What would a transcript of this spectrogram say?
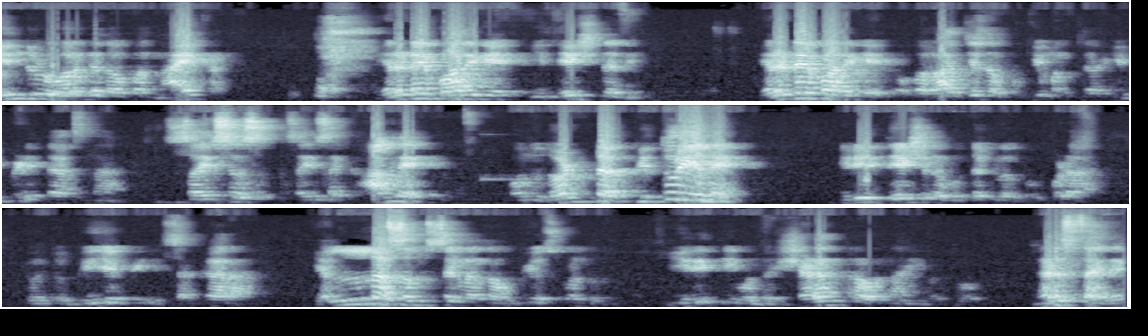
ಹಿಂದುಳು ವರ್ಗದ ಒಬ್ಬ ನಾಯಕ ಎರಡನೇ ಬಾರಿಗೆ ಈ ದೇಶದಲ್ಲಿ ಎರಡನೇ ಬಾರಿಗೆ ಒಬ್ಬ ರಾಜ್ಯದ ಮುಖ್ಯಮಂತ್ರಿಯಾಗಿ ಬೆಳೀತಾ ಸಹಿಸ ಸಹಿಸಕ್ ಆಗ್ಲೇ ಒಂದು ದೊಡ್ಡ ಪಿತೂರಿಯನ್ನೇ ಇಡೀ ದೇಶದ ಉದ್ದಗಲಕ್ಕೂ ಕೂಡ ಇವತ್ತು ಬಿಜೆಪಿ ಸರ್ಕಾರ ಎಲ್ಲ ಸಂಸ್ಥೆಗಳನ್ನ ಉಪಯೋಗಿಸಿಕೊಂಡು ಈ ರೀತಿ ಒಂದು ಷಡಂತ್ರವನ್ನ ಇವತ್ತು ನಡೆಸ್ತಾ ಇದೆ.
